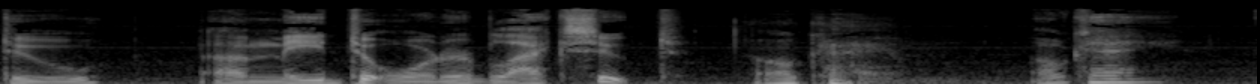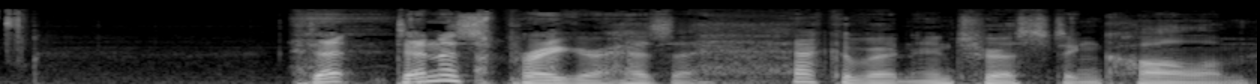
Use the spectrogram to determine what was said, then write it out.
do a made-to-order black suit. Okay. Okay. De- Dennis Prager has a heck of an interesting column.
